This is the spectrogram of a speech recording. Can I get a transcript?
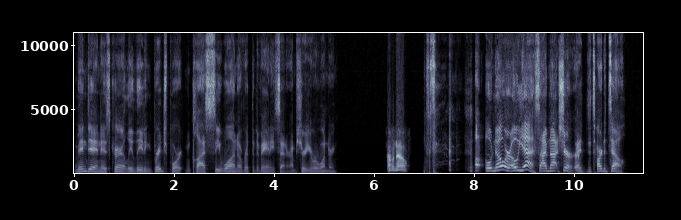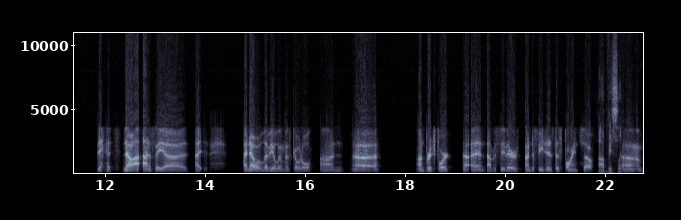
Minden is currently leading Bridgeport in Class C1 over at the Devaney Center. I'm sure you were wondering. Oh no. Uh, oh no or oh yes, I'm not sure. It- It's hard to tell. no, I, honestly, uh, I I know Olivia Loomis Godel on uh, on Bridgeport, uh, and obviously they're undefeated at this point. So Obviously. um,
